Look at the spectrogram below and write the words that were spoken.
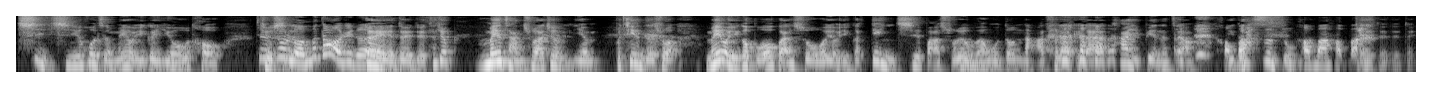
契机或者没有一个由头，就是说轮不到这个，对对对，它就没展出来，就也不见得说没有一个博物馆说我有一个定期把所有文物都拿出来给大家看一遍的这样 一个制度。好吧好吧，对对对对，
